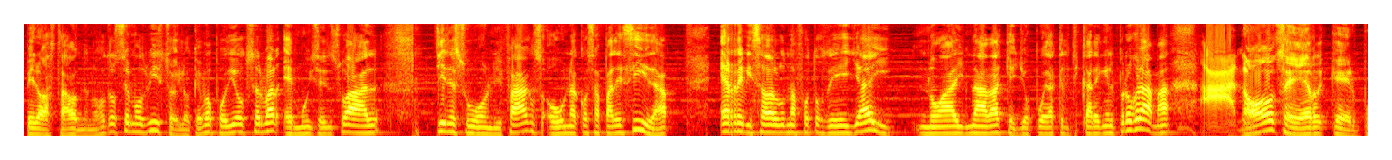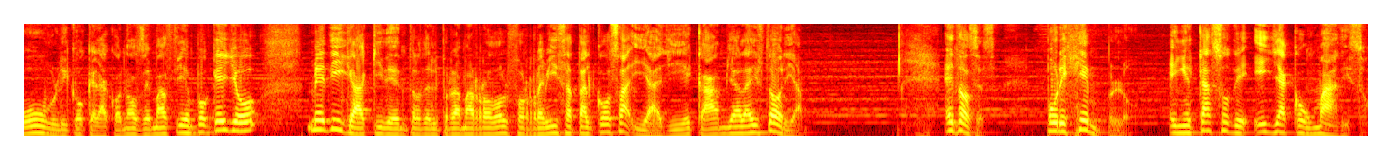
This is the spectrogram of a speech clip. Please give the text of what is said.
Pero hasta donde nosotros hemos visto y lo que hemos podido observar es muy sensual, tiene su OnlyFans o una cosa parecida. He revisado algunas fotos de ella y no hay nada que yo pueda criticar en el programa, a no ser que el público que la conoce más tiempo que yo me diga aquí dentro del programa Rodolfo revisa tal cosa y allí cambia la historia. Entonces, por ejemplo, en el caso de ella con Madison,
